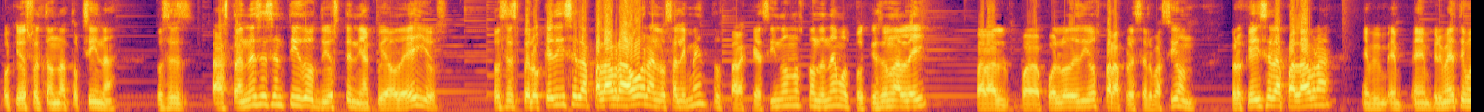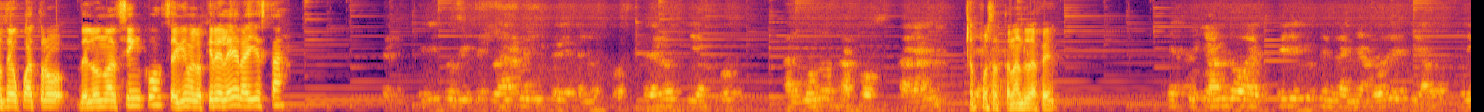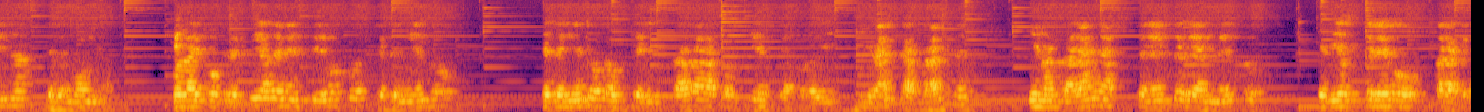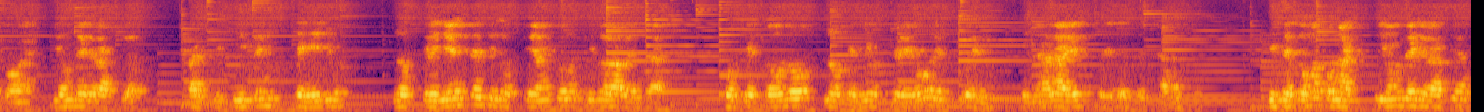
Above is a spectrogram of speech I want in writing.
porque ellos sueltan una toxina. Entonces, hasta en ese sentido, Dios tenía cuidado de ellos. Entonces, ¿pero qué dice la palabra ahora en los alimentos? Para que así no nos condenemos, porque es una ley para el, para pueblo de Dios, para preservación. Pero ¿qué dice la palabra en, en, 1 Timoteo 4, del 1 al 5? Si alguien me lo quiere leer, ahí está dice claramente en los postreros tiempos, algunos apostarán, apostarán de la fe, escuchando a espíritus engañadores y a doctrinas de demonios, con la hipocresía de mentirosos que teniendo que teniendo cauterizada la conciencia prohibirán casarse y mandarán a abstenerse de alimentos que Dios creó para que con acción de gracias participen de ellos los creyentes y los que han conocido la verdad, porque todo lo que Dios creó es bueno y nada es de desecharse. Si se toma con acción de gracias,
